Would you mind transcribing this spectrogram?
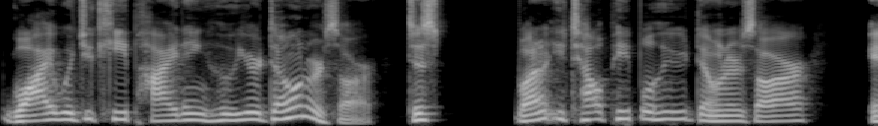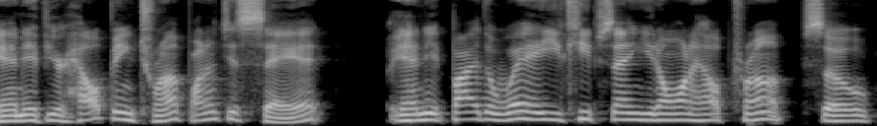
why would you keep hiding who your donors are? Just why don't you tell people who your donors are? And if you're helping Trump, why don't you say it? And it, by the way, you keep saying you don't want to help Trump. So,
